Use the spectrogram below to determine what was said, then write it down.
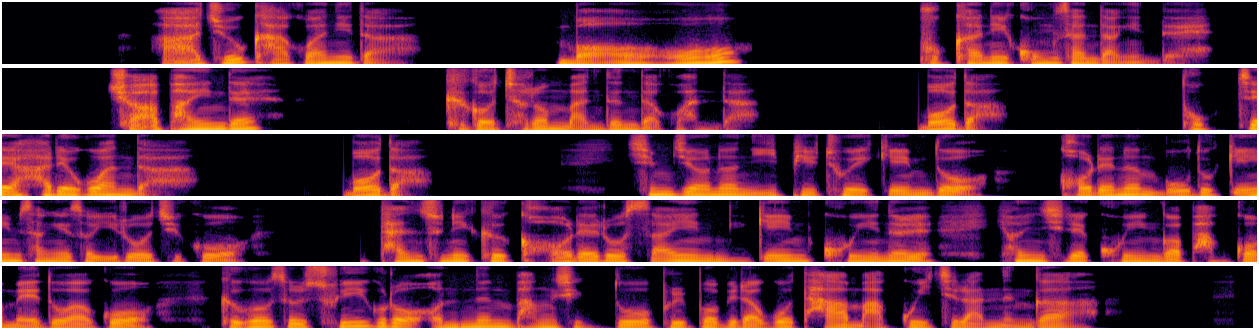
아주 가관이다. 뭐? 북한이 공산당인데, 좌파인데, 그것처럼 만든다고 한다. 뭐다? 독재하려고 한다. 뭐다? 심지어는 EP2의 게임도 거래는 모두 게임상에서 이루어지고 단순히 그 거래로 쌓인 게임 코인을 현실의 코인과 바꿔 매도하고 그것을 수익으로 얻는 방식도 불법이라고 다 막고 있질 않는가?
